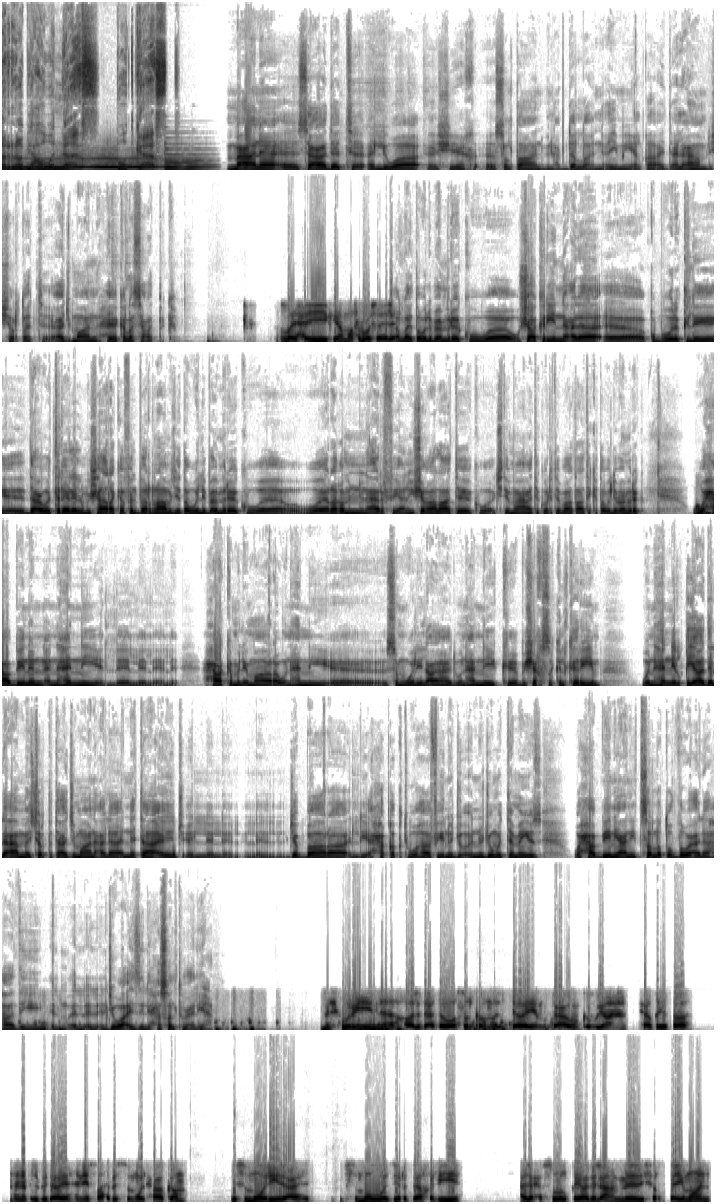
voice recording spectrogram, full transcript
الرابعة والناس. بودكاست. معانا آه، سعادة اللواء الشيخ سلطان بن عبد الله النعيمي القائد العام لشرطة عجمان. حياك الله سعادتك. الله يحييك يا مرحبا وسهلا. الله يطول بعمرك وشاكرين على آه، قبولك لدعوتنا للمشاركة في البرنامج يطول بعمرك ورغم أن نعرف يعني انشغالاتك واجتماعاتك وارتباطاتك يطول بعمرك وحابين ان نهني ال- ال- ال- ال- حاكم الإمارة ونهني آه، سمو ولي العهد ونهنيك بشخصك الكريم ونهني القيادة العامة لشرطة عجمان على النتائج ال- ال- ال- الجبارة اللي حققتوها في نجو- نجوم التميز وحابين يعني تسلطوا الضوء على هذه الم- ال- ال- الجوائز اللي حصلتوا عليها. مشكورين خالد على تواصلكم الدائم وتعاونكم ويانا. حقيقة أنا في البداية هني صاحب السمو الحاكم وسمو ولي العهد وسمو وزير الداخلية على حصول القيادة العامة لشرطة عمان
